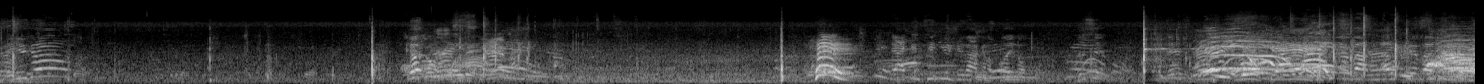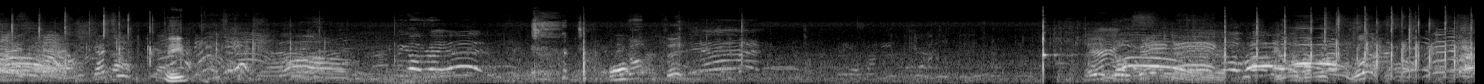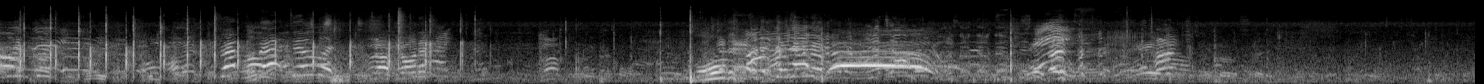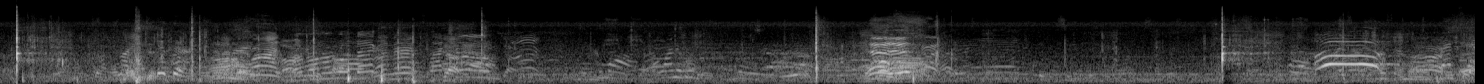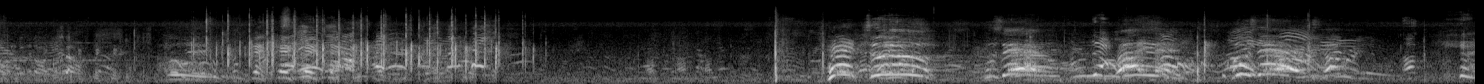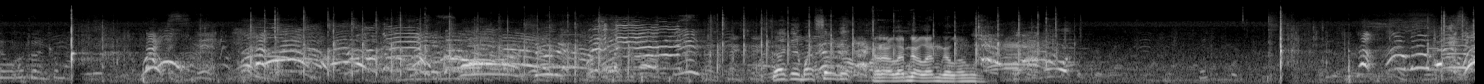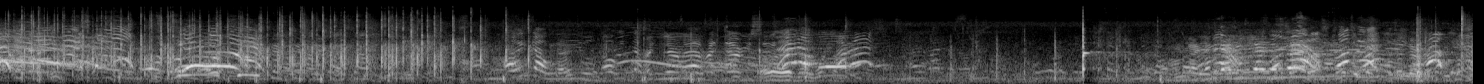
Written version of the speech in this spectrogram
There you go. Hey! If that continues, you're not going to play no more. Listen. This. Go. I don't care about. I don't care about. Lead. We go, Ryan. Go. Sit. There you go, baby. Go, go. The bat, Dylan. Good job, Johnny. There it is. Okay, okay, okay, okay. Hit! Shoot him! Who's there? Ryan! Who's there? He's covering. Oh, shoot it! Second. One second. No, no, let him go, let him go, let him go. Right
